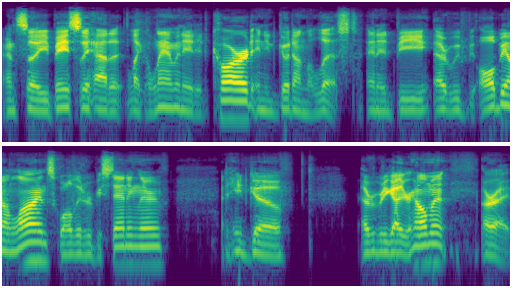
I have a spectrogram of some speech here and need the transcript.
And so you basically had a, like a laminated card, and you'd go down the list, and it'd be we'd all be online. Squad leader would be standing there, and he'd go, "Everybody got your helmet? All right,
